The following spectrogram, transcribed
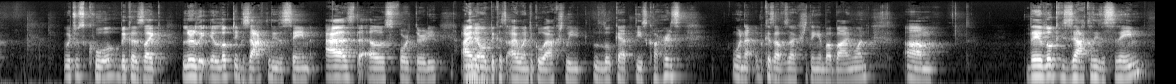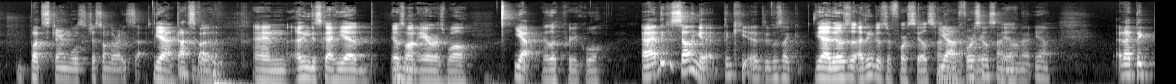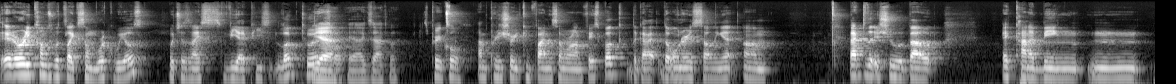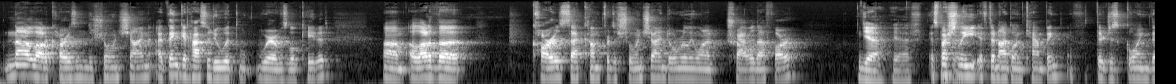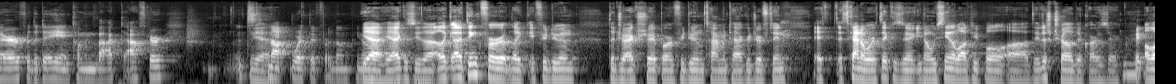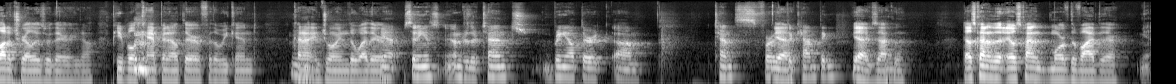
which was cool because like literally it looked exactly the same as the LS430. I know because I went to go actually look at these cars when I, because I was actually thinking about buying one. Um, they look exactly the same, but steering wheel's just on the right side. Yeah, That's about it. And I think this guy he had it was Mhm. on air as well. Yeah, It looked pretty cool. and I think he's selling it. I think he, it was like Yeah, there was. I think there's a for sale sign. yeah, for sale sign yeah. on it. Yeah, and I think it already comes with like some work wheels, which is a nice VIP look to it. Yeah, so yeah, exactly. It's pretty cool. I'm pretty sure you can find it somewhere on Facebook. The guy, the owner is selling it. Um, back to the issue about it kind of being mm, not a lot of cars in the show and shine. I think it has to do with where it was located. Um, a lot of the cars that come for the show and shine don't really want to travel that far, Yeah, yeah, especially if they're not going camping. If they're just going there for the day and coming back after, it's Yeah. not worth it for them. You know? yeah, yeah. I can see that. Like, I think for like if you're doing the drag strip or if you're doing time attack or drifting, it, it's kind of worth it because you know we've seen a lot of people. Uh, they just trailer their cars there. Right. A lot of trailers are there. You know, people camping out there for the weekend, kind of Mhm. enjoying the weather. Yeah, sitting in, under their tent, bring out their um, tents for Yeah. the camping. Yeah, exactly. That was kind of the. It was kind of more of the vibe there. Yeah,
